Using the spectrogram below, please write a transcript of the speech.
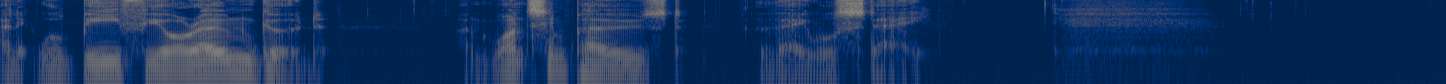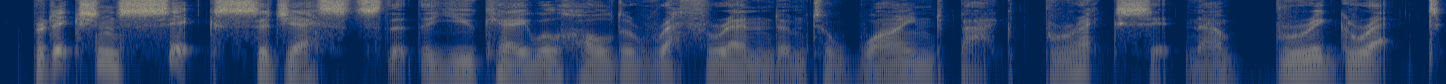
and it will be for your own good. And once imposed, they will stay. Prediction 6 suggests that the UK will hold a referendum to wind back Brexit. Now, Bregret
